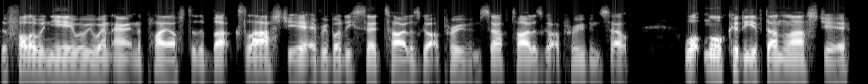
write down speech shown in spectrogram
the following year where we went out in the playoffs to the Bucks last year, everybody said Tyler's got to prove himself. Tyler's got to prove himself. What more could he have done last year?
